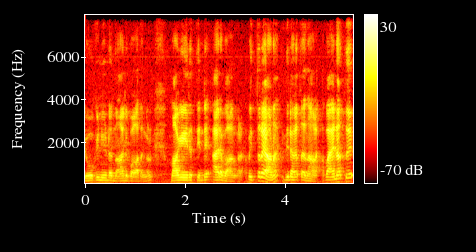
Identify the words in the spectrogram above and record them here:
രോഹിണിയുടെ നാല് പാദങ്ങൾ മകേരത്തിന്റെ അരഭാഗങ്ങൾ. അപ്പോൾ ഇത്രയാണ് ഇതിനകത്തെ നാളെ. അപ്പോൾ അതിനകത്ത്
